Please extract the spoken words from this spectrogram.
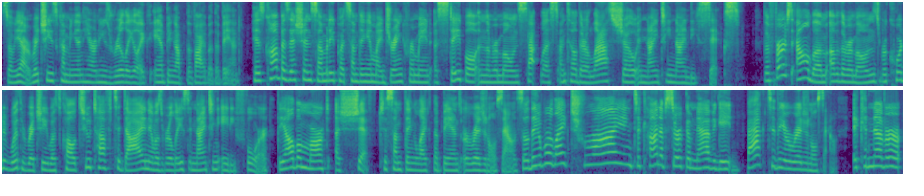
So, yeah, Richie's coming in here and he's really like amping up the vibe of the band. His composition, Somebody Put Something in My Drink, remained a staple in the Ramones set list until their last show in 1996. The first album of the Ramones recorded with Richie was called Too Tough to Die and it was released in 1984. The album marked a shift to something like the band's original sound. So they were like trying to kind of circumnavigate back to the original sound. It could never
